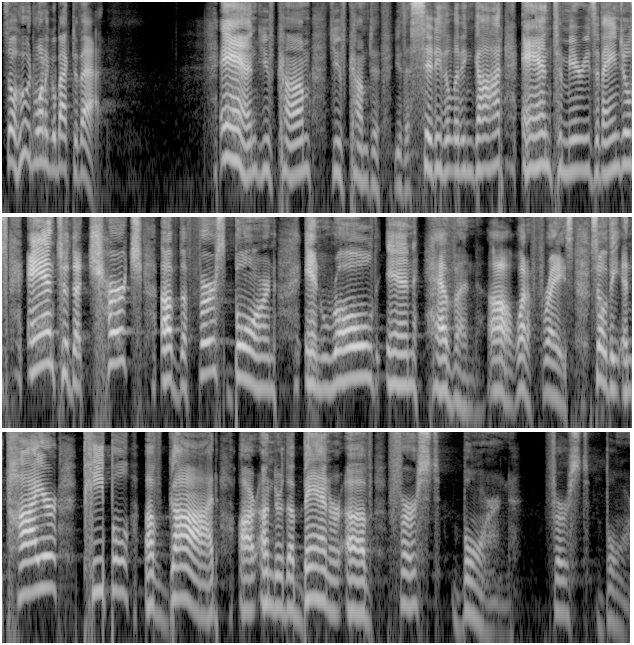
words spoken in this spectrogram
So, who would want to go back to that? And you've come, you've come to you the city of the living God, and to myriads of angels, and to the church of the firstborn enrolled in heaven. Oh, what a phrase. So the entire people of God are under the banner of firstborn. Firstborn.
